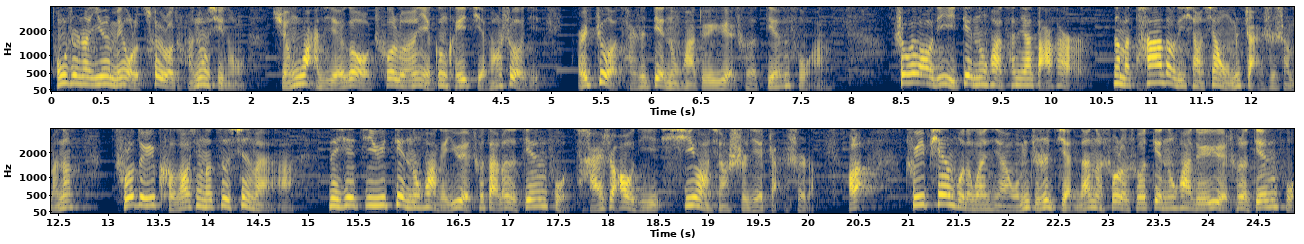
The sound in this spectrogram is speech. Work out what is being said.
同时呢，因为没有了脆弱的传动系统，悬挂结构、车轮也更可以解放设计。而这才是电动化对于越野车的颠覆啊！社会奥迪以电动化参加达喀尔，那么它到底想向我们展示什么呢？除了对于可靠性的自信外啊。那些基于电动化给越野车带来的颠覆，才是奥迪希望向世界展示的。好了，出于篇幅的关系啊，我们只是简单的说了说电动化对于越野车的颠覆。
